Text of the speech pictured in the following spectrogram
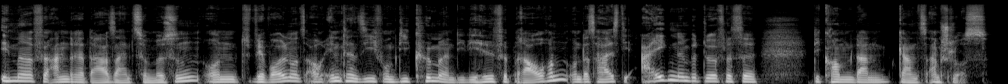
immer für andere da sein zu müssen und wir wollen uns auch intensiv um die kümmern, die die Hilfe brauchen und das heißt, die eigenen Bedürfnisse, die kommen dann ganz am Schluss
